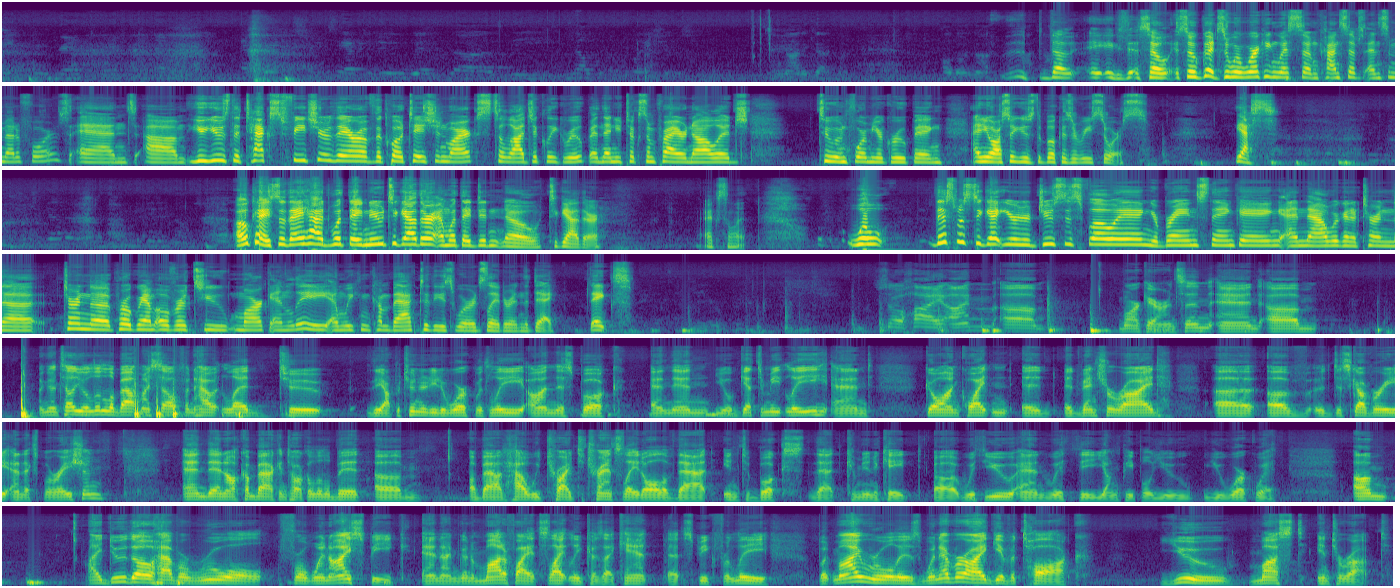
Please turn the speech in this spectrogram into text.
the so so good. So we're working with some concepts and some metaphors, and um, you use the text feature there of the quotation marks to logically group, and then you took some prior knowledge to inform your grouping, and you also use the book as a resource. Yes. Okay, so they had what they knew together and what they didn't know together. Excellent. Well, this was to get your juices flowing, your brains thinking, and now we're going to turn the turn the program over to Marc and Lee, and we can come back to these words later in the day. Thanks. So, hi, I'm um, Marc Aronson, and um, I'm going to tell you a little about myself and how it led to the opportunity to work with Lee on this book. And then you'll get to meet Lee and go on quite an ad- adventure ride uh, of discovery and exploration. And then I'll come back and talk a little bit um, about how we tried to translate all of that into books that communicate uh, with you and with the young people you, you work with. Um, I do, though, have a rule for when I speak, and I'm going to modify it slightly because I can't uh, speak for Lee. But my rule is whenever I give a talk, you must interrupt.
